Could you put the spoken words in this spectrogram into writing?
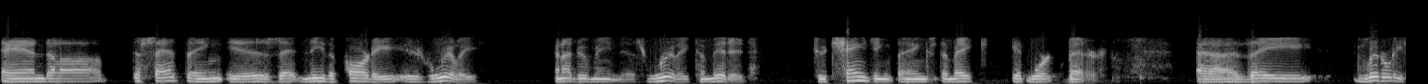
And uh, the sad thing is that neither party is really and I do mean this, really committed to changing things to make it work better. Uh, they literally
